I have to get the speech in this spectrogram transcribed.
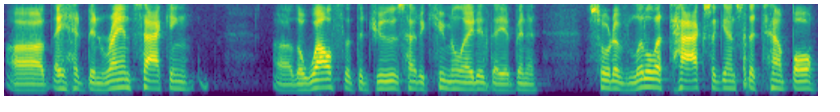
Uh, they had been ransacking uh, the wealth that the Jews had accumulated. They had been a, sort of little attacks against the temple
